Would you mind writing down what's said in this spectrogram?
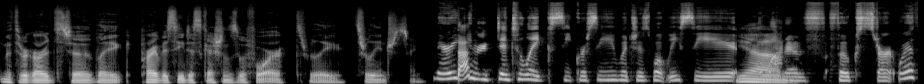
with regards to like privacy discussions before. It's really it's really interesting. Very That- connected to like secrecy, which is what we see Yeah. a lot of folks start with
